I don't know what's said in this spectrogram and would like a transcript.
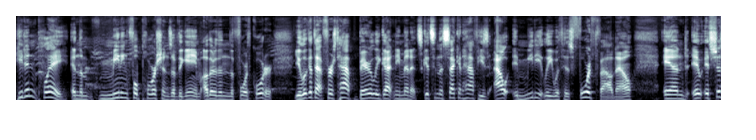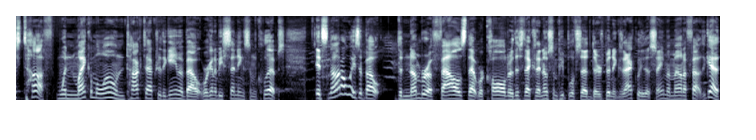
He didn't play in the meaningful portions of the game other than the fourth quarter. You look at that first half, barely got any minutes. Gets in the second half, he's out immediately with his fourth foul now. And it, it's just tough. When Michael Malone talked after the game about we're going to be sending some clips, it's not always about the number of fouls that were called or this that because I know some people have said there's been exactly the same amount of fouls. Yeah,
